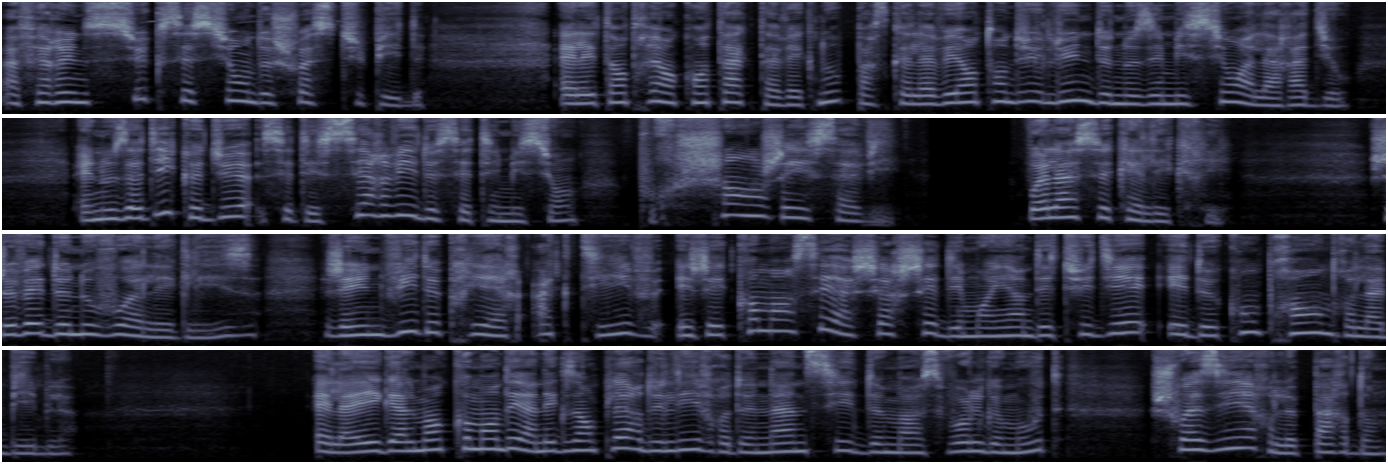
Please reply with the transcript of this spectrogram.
à faire une succession de choix stupides. Elle est entrée en contact avec nous parce qu'elle avait entendu l'une de nos émissions à la radio. Elle nous a dit que Dieu s'était servi de cette émission pour changer sa vie. Voilà ce qu'elle écrit. Je vais de nouveau à l'église, j'ai une vie de prière active et j'ai commencé à chercher des moyens d'étudier et de comprendre la Bible. Elle a également commandé un exemplaire du livre de Nancy de Moss Wolgemuth, Choisir le pardon.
